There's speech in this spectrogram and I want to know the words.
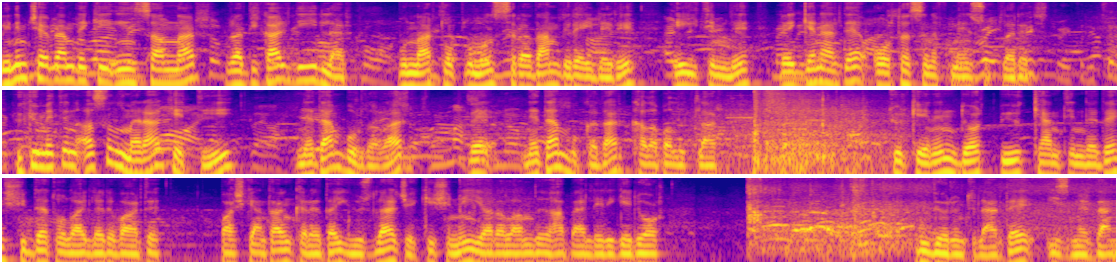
Benim çevremdeki insanlar radikal değiller. Bunlar toplumun sıradan bireyleri, eğitimli ve genelde orta sınıf mensupları. Hükümetin asıl merak ettiği neden buradalar ve neden bu kadar kalabalıklar? Türkiye'nin dört büyük kentinde de şiddet olayları vardı. Başkent Ankara'da yüzlerce kişinin yaralandığı haberleri geliyor. Bu görüntüler de İzmir'den.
